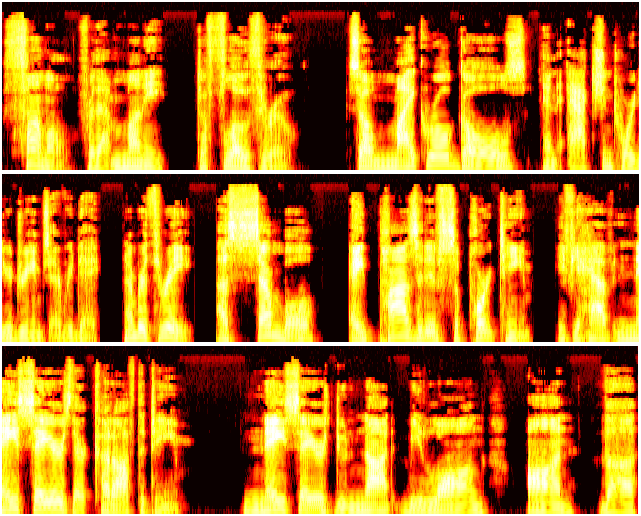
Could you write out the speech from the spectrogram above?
funnel for that money to flow through. So micro goals and action toward your dreams every day. Number three, assemble a positive support team. If you have naysayers, they're cut off the team. Naysayers do not belong on the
